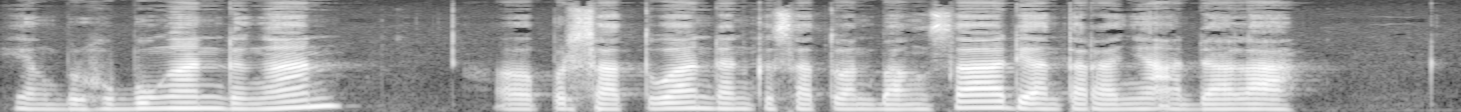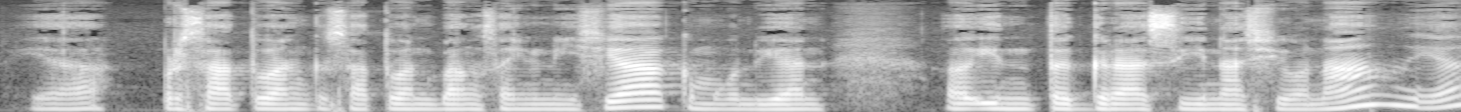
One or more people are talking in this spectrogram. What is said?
yang berhubungan dengan uh, persatuan dan kesatuan bangsa di antaranya adalah ya persatuan kesatuan bangsa Indonesia, kemudian uh, integrasi nasional ya,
